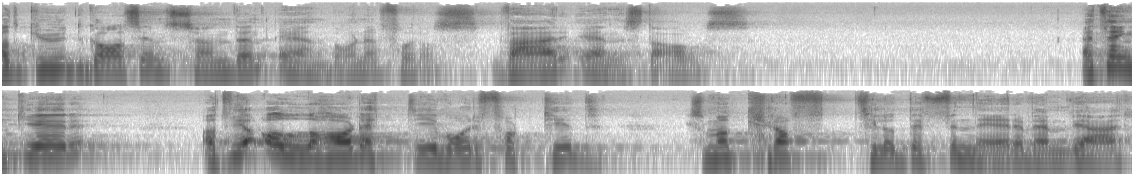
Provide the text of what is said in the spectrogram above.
at Gud ga sin sønn den enbårne for oss, hver eneste av oss. Jeg tenker at vi alle har dette i vår fortid som har kraft til å definere hvem vi er.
